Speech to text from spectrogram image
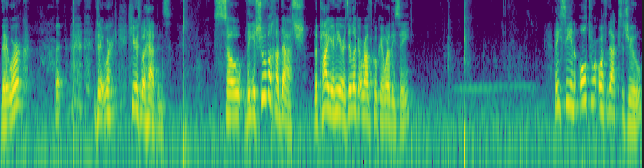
Did it work? Did it work? Here's what happens. So the Yeshuva Chadash, the pioneers, they look at Rav Kook and what do they see? They see an ultra Orthodox Jew,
